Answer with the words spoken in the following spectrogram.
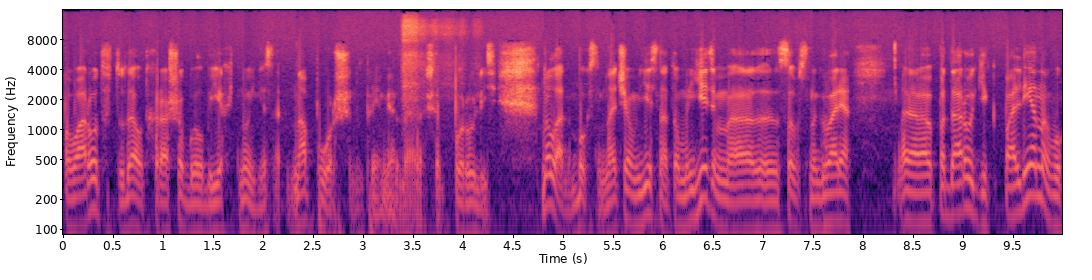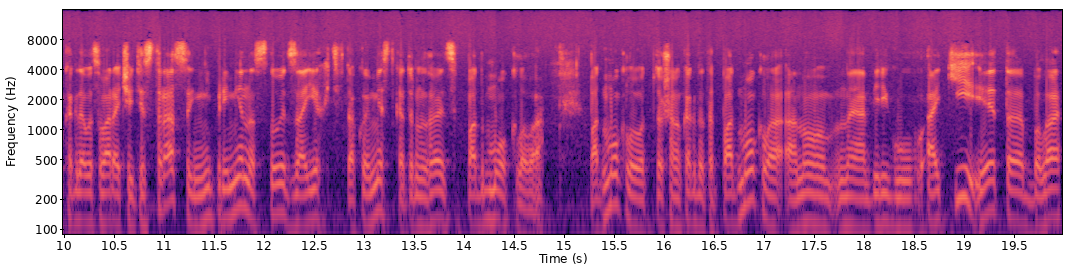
поворотов, туда вот хорошо было бы ехать, ну, не знаю, на Порше, например, да, чтобы порулить. Ну, ладно, бог с ним, на чем есть, на том и едем. А, собственно говоря, э, по дороге к Поленову, когда вы сворачиваете с трассы, непременно стоит заехать в такое место, которое называется Подмоклово. Подмоклово, потому что оно когда-то подмокло, оно на берегу Оки, и это была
